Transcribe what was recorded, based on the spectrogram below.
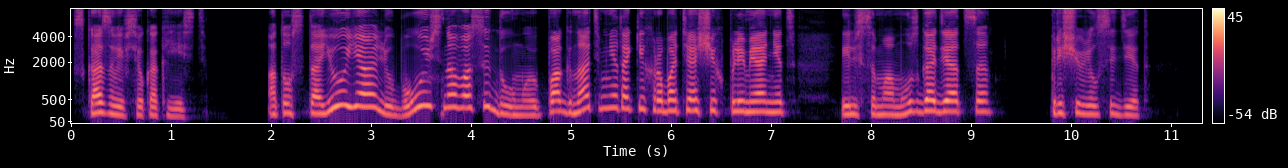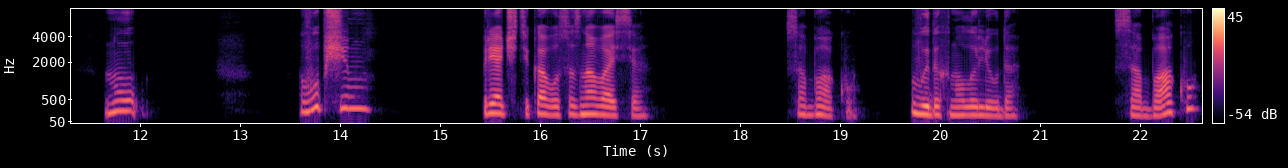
сказывай все как есть. А то стою я, любуюсь на вас и думаю, погнать мне таких работящих племянниц или самому сгодятся, — прищурился дед. Ну, в общем, прячьте кого, сознавайся. Собаку, — выдохнула Люда. Собаку?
